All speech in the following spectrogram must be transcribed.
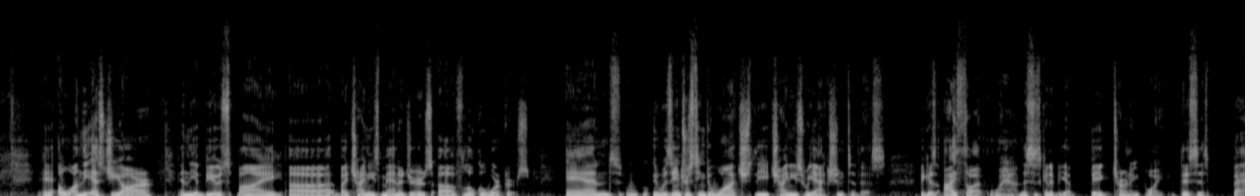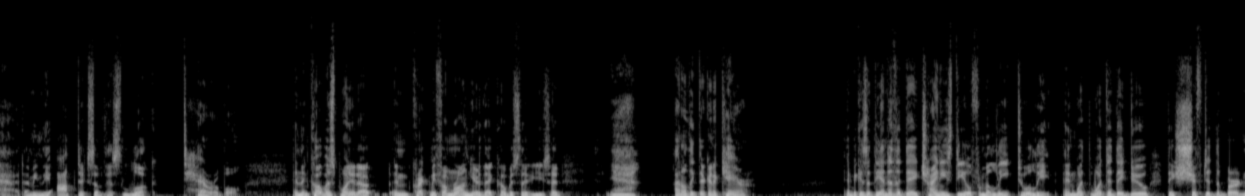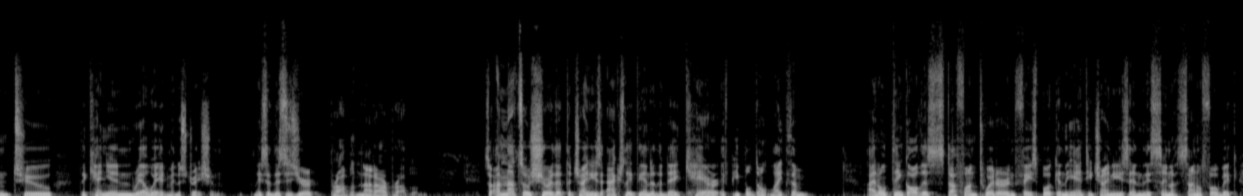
Uh, oh, on the SGR and the abuse by uh, by Chinese managers of local workers. And it was interesting to watch the Chinese reaction to this because I thought, wow, this is going to be a big turning point. This is bad. I mean, the optics of this look terrible. And then Cobus pointed out, and correct me if I'm wrong here, that Cobus, that you said, yeah, I don't think they're going to care. And because at the end of the day, Chinese deal from elite to elite. And what, what did they do? They shifted the burden to the Kenyan Railway Administration. They said, this is your problem, not our problem. So I'm not so sure that the Chinese actually, at the end of the day, care if people don't like them. I don't think all this stuff on Twitter and Facebook and the anti-Chinese and the xenophobic,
